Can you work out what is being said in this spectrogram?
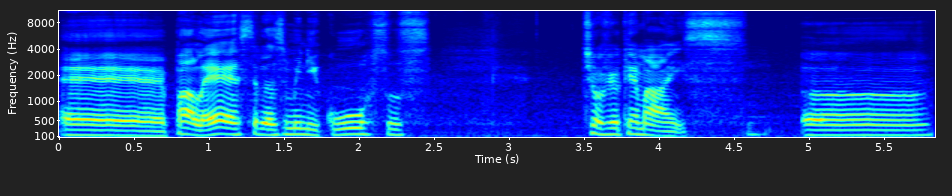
é, palestras, minicursos. Deixa eu ver o que mais. Uh,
